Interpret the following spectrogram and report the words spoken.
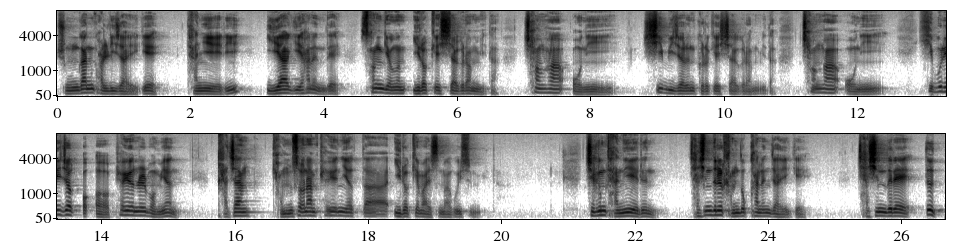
중간 관리자에게 다니엘이 이야기하는데 성경은 이렇게 시작을 합니다. 청하오니 12절은 그렇게 시작을 합니다. 청하오니 히브리적 어, 어, 표현을 보면 가장 겸손한 표현이었다 이렇게 말씀하고 있습니다. 지금 다니엘은 자신들을 감독하는 자에게 자신들의 뜻,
